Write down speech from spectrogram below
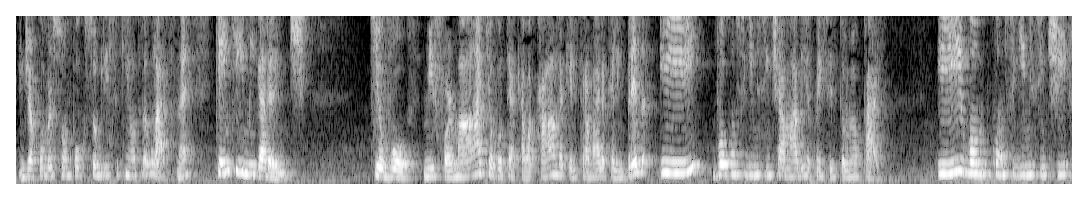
A gente já conversou um pouco sobre isso aqui em outras lives, né? Quem que me garante que eu vou me formar, que eu vou ter aquela casa, aquele trabalho, aquela empresa e vou conseguir me sentir amado e reconhecido pelo meu pai? E vou conseguir me sentir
